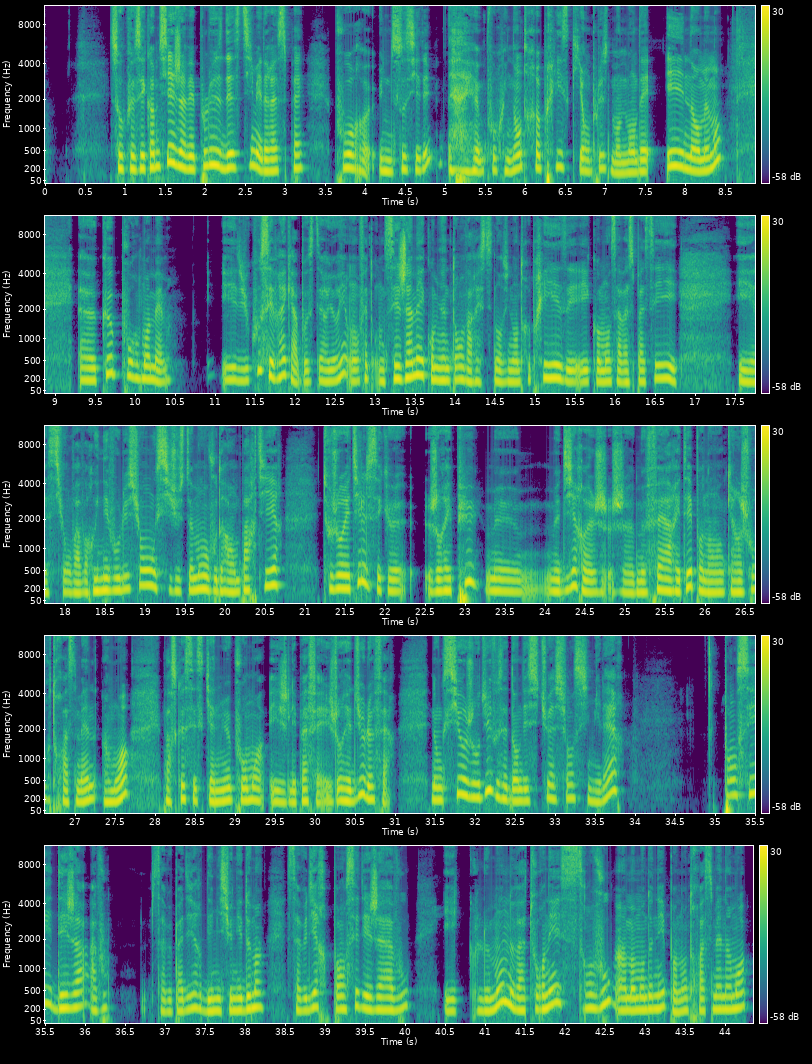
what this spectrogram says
Sauf que c'est comme si j'avais plus d'estime et de respect pour une société, pour une entreprise qui en plus m'en demandait énormément, euh, que pour moi-même. Et du coup, c'est vrai qu'à posteriori, en fait, on ne sait jamais combien de temps on va rester dans une entreprise et, comment ça va se passer et, et, si on va avoir une évolution ou si justement on voudra en partir. Toujours est-il, c'est que j'aurais pu me, me dire je, me fais arrêter pendant 15 jours, 3 semaines, un mois, parce que c'est ce qu'il y a de mieux pour moi, et je l'ai pas fait, j'aurais dû le faire. Donc si aujourd'hui vous êtes dans des situations similaires, pensez déjà à vous. Ça veut pas dire démissionner demain, ça veut dire penser déjà à vous, et que le monde va tourner sans vous à un moment donné pendant 3 semaines, un mois.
